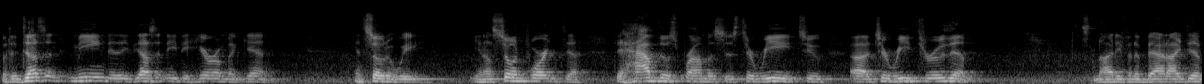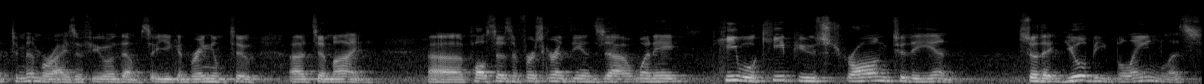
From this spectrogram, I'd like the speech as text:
But it doesn't mean that he doesn't need to hear them again. And so do we. You know, so important to, to have those promises, to read, to, uh, to read through them. It's not even a bad idea to memorize a few of them so you can bring them to, uh, to mind. Uh, Paul says in 1 Corinthians uh, 1 8, He will keep you strong to the end so that you'll be blameless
